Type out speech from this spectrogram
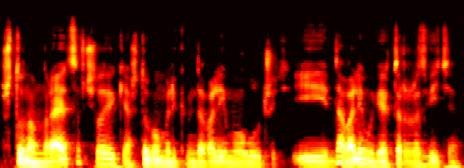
Что нам нравится в человеке, а что бы мы рекомендовали ему улучшить. И давали ему вектор развития.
